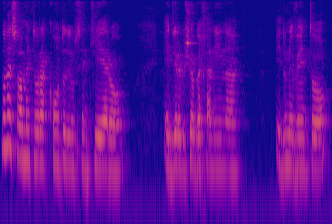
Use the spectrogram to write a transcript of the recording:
non è solamente un racconto di un sentiero e di Rabbi Shua Bechanina di un evento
